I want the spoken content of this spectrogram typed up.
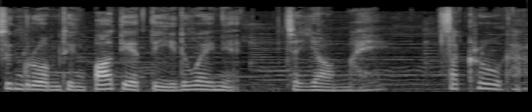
ซึ่งรวมถึงป้อเตียตีด้วยเนี่ยจะยอมไหม สักครู่ค่ะ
